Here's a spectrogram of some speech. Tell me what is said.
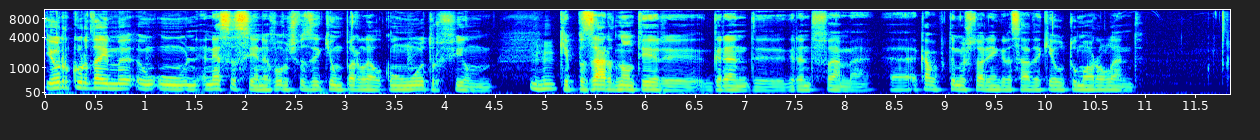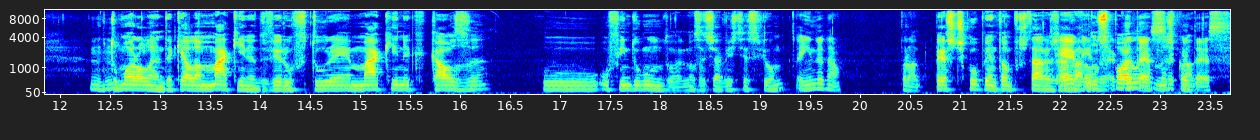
Eu, eu recordei-me um, um, nessa cena, vamos fazer aqui um paralelo com um outro filme uhum. que, apesar de não ter eh, grande, grande fama, uh, acaba por ter uma história engraçada que é o Tomorrowland. Uhum. O Tomorrowland, aquela máquina de ver o futuro, é a máquina que causa o, o fim do mundo. Não sei se já viste esse filme. Ainda não. Pronto, peço desculpa então por estar já é a dar um spoiler, acontece, mas acontece.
